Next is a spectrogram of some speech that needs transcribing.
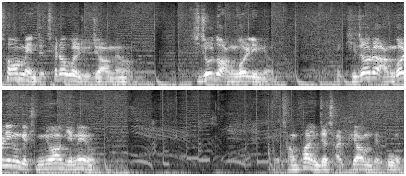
처음에 이제 체력을 유지하면 기절도 안 걸리면 기절을 안 걸리는 게 중요하긴 해요. 네, 장판 이제 잘 피하면 되고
